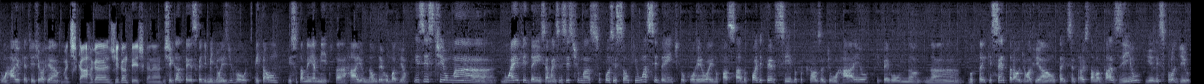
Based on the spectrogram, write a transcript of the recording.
um raio que atingiu o avião. Uma descarga gigantesca, né? Gigantesca, de milhões de volts. Então, isso também é mito, tá? Raio não derruba avião. Existe existe uma. Não é evidência, mas existe uma suposição que um acidente que ocorreu aí no passado pode ter sido por causa de um raio que pegou na, na, no tanque central de um avião. O tanque central estava vazio e ele explodiu.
